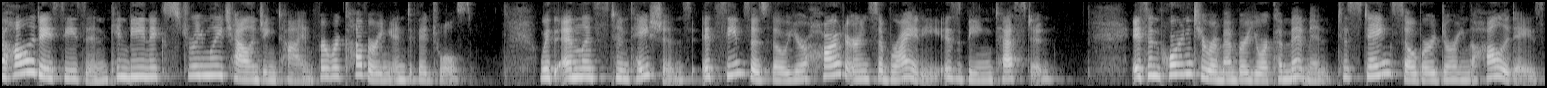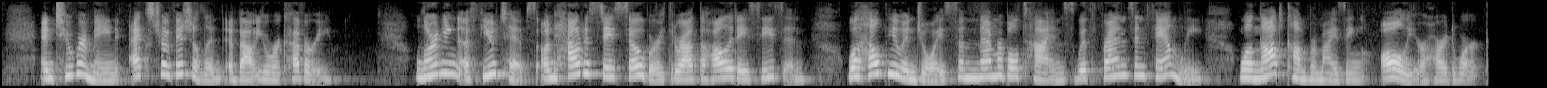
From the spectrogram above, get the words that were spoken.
The holiday season can be an extremely challenging time for recovering individuals. With endless temptations, it seems as though your hard earned sobriety is being tested. It's important to remember your commitment to staying sober during the holidays and to remain extra vigilant about your recovery. Learning a few tips on how to stay sober throughout the holiday season will help you enjoy some memorable times with friends and family while not compromising all your hard work.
